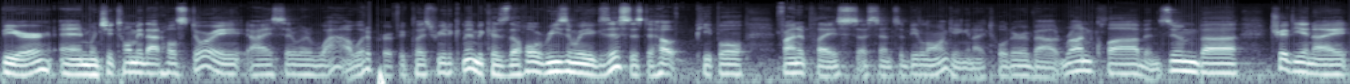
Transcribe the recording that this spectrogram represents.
beer. And when she told me that whole story, I said, well, "Wow, what a perfect place for you to come in!" Because the whole reason we exist is to help people find a place, a sense of belonging. And I told her about Run Club and Zumba, Trivia Night.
